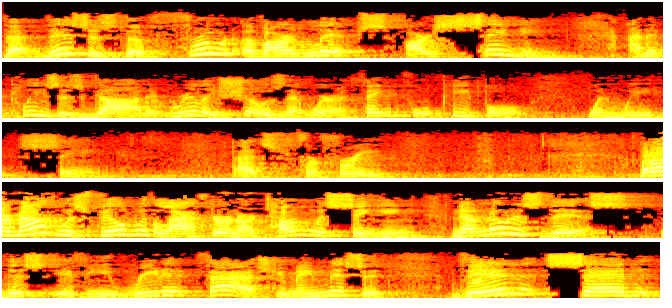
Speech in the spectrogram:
that this is the fruit of our lips, our singing, and it pleases God. It really shows that we're a thankful people when we sing. That's for free. But our mouth was filled with laughter and our tongue was singing. Now, notice this this, if you read it fast, you may miss it. Then said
